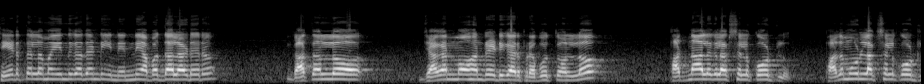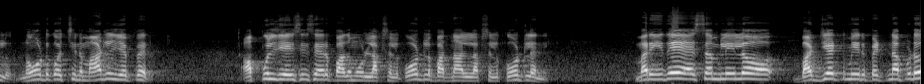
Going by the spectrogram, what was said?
తేటతెల్లమైంది కదండి ఈయన ఎన్ని అబద్ధాలు ఆడారు? గతంలో జగన్మోహన్ రెడ్డి గారి ప్రభుత్వంలో పద్నాలుగు లక్షల కోట్లు పదమూడు లక్షల కోట్లు నోటుకొచ్చిన మాటలు చెప్పారు. అప్పులు చేసేసారు పదమూడు లక్షల కోట్లు పద్నాలుగు లక్షల కోట్లని. మరి ఇదే అసెంబ్లీలో బడ్జెట్ మీరు పెట్టినప్పుడు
